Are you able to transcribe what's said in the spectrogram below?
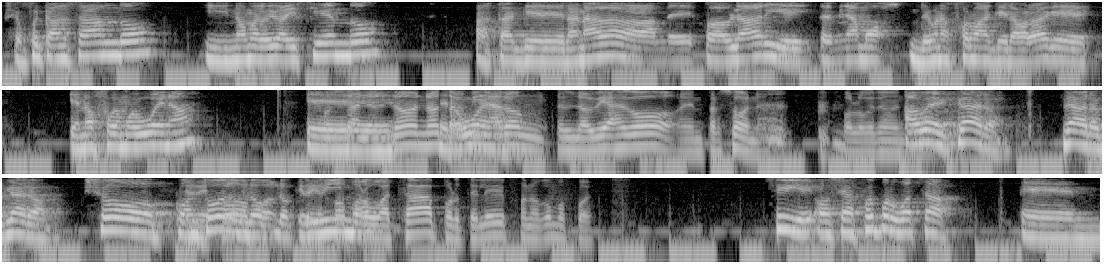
se fue cansando y no me lo iba diciendo hasta que de la nada me dejó de hablar y, y terminamos de una forma que la verdad que, que no fue muy buena. O sea, Eh, no, no pero bueno. terminaron el noviazgo en persona, por lo que tengo A entendido. ver, claro, claro, claro. Yo ¿Te con dejó todo lo, por- lo que te dejó vivimos. por WhatsApp, por teléfono, ¿cómo fue? Sí, o sea, fue por WhatsApp. Eh,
